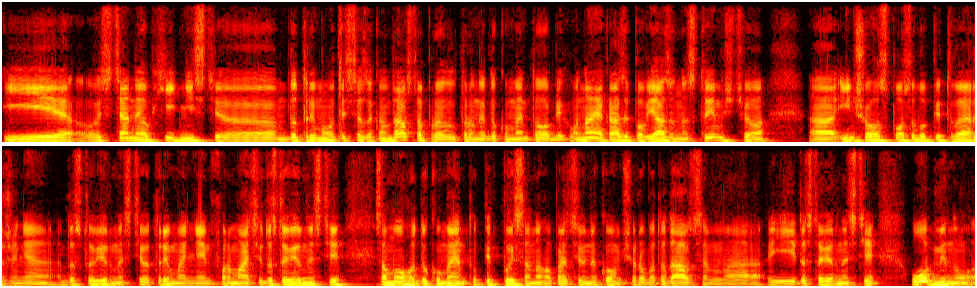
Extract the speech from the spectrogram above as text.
І ось ця необхідність е, дотримуватися законодавства про електронний документообіг, вона якраз і пов'язана з тим, що е, іншого способу підтвердження достовірності отримання інформації, достовірності самого документу, підписаного працівником чи роботодавцем, е, і достовірності обміну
